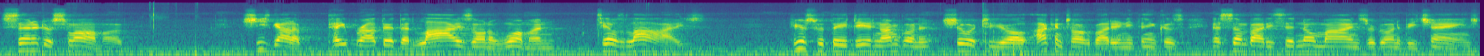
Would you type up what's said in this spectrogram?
Senator Slama, she's got a paper out there that lies on a woman, tells lies. Here's what they did, and I'm going to show it to you all. I can talk about anything because, as somebody said, no minds are going to be changed.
